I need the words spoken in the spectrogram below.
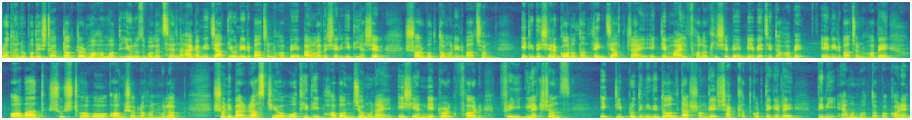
প্রধান উপদেষ্টা ডক্টর মোহাম্মদ ইউনুস বলেছেন, আগামী জাতীয় নির্বাচন হবে বাংলাদেশের ইতিহাসের সর্বোত্তম নির্বাচন। এটি দেশের গণতান্ত্রিক যাত্রায় একটি মাইলফলক হিসেবে বিবেচিত হবে। এ নির্বাচন হবে অবাধ, সুষ্ঠু ও অংশগ্রহণমূলক। শনিবার রাষ্ট্রীয় অতিথি ভবন যমুনায় Asian network for free elections একটি প্রতিনিধি দল তার সঙ্গে সাক্ষাৎ করতে গেলে তিনি এমন মন্তব্য করেন।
